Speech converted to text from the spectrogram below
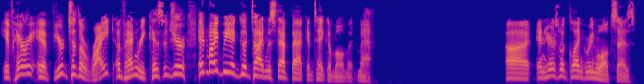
if Harry, if you're to the right of Henry Kissinger, it might be a good time to step back and take a moment, Matt. Uh, and here's what Glenn Greenwald says.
